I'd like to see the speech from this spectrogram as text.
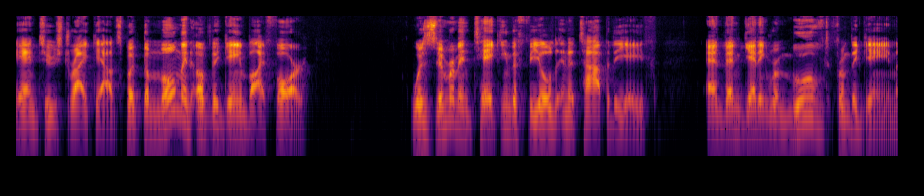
and two strikeouts. But the moment of the game by far was Zimmerman taking the field in the top of the eighth and then getting removed from the game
